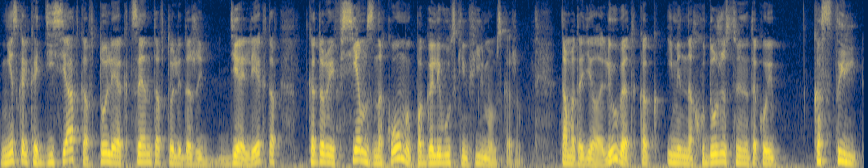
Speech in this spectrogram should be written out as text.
несколько десятков то ли акцентов, то ли даже диалектов, которые всем знакомы по голливудским фильмам, скажем. Там это дело любят, как именно художественный такой костыль.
